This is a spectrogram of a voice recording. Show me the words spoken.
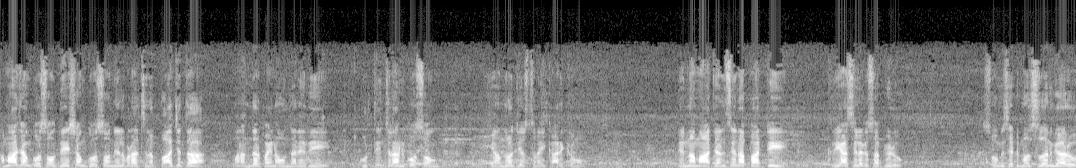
సమాజం కోసం దేశం కోసం నిలబడాల్సిన బాధ్యత మనందరిపైన ఉందనేది గుర్తించడానికి కోసం మేమందరం చేస్తున్న ఈ కార్యక్రమం. నిన్న మా జనసేన పార్టీ క్రియాశీలక సభ్యుడు సోమిశెట్టి మధుసూదన్ గారు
